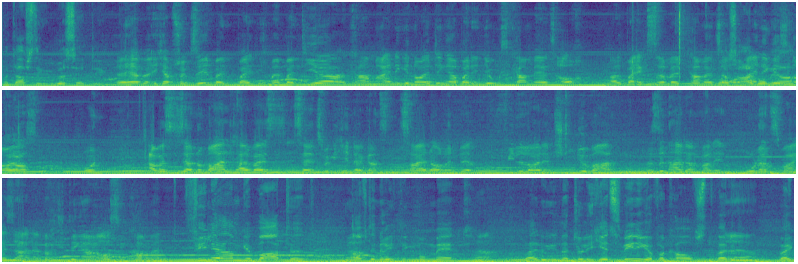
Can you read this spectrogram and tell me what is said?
Man darf es nicht übersättigen. Ja, Ich habe ich hab schon gesehen, bei, bei, ich meine, bei dir kamen einige neue Dinger, bei den Jungs kamen ja jetzt auch Also bei Extrawelt kam jetzt Das auch Album, einiges ja, Neues. Und, aber es ist ja normal, teilweise ist ja jetzt wirklich in der ganzen Zeit, auch in der viele Leute im Studio waren, da sind halt dann mal in monatsweise halt einfach die Dinger rausgekommen. Viele haben gewartet Ja. auf den richtigen Moment, Ja. weil du natürlich jetzt weniger verkaufst, weil, Ja, du, ja. weil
